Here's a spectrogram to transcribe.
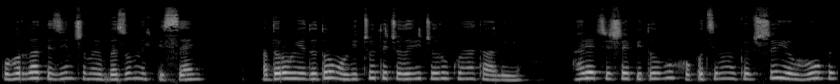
погорлати з іншими безумних пісень, а дорогою додому відчути чоловічу руку Наталії гарячий шепіт вухо, поцілунки в шию, в губи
